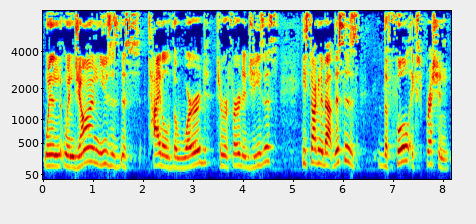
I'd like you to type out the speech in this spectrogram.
When, when John uses this title, the Word, to refer to Jesus, he's talking about this is the full expression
